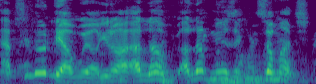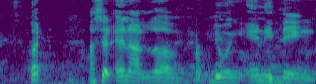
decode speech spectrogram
absolutely I will. You know, I, I love I love music so much, but I said, and I love doing anything.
